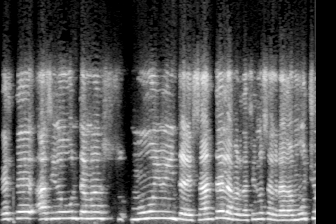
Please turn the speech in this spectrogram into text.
Este ha sido un tema muy interesante, la verdad sí nos agrada mucho.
